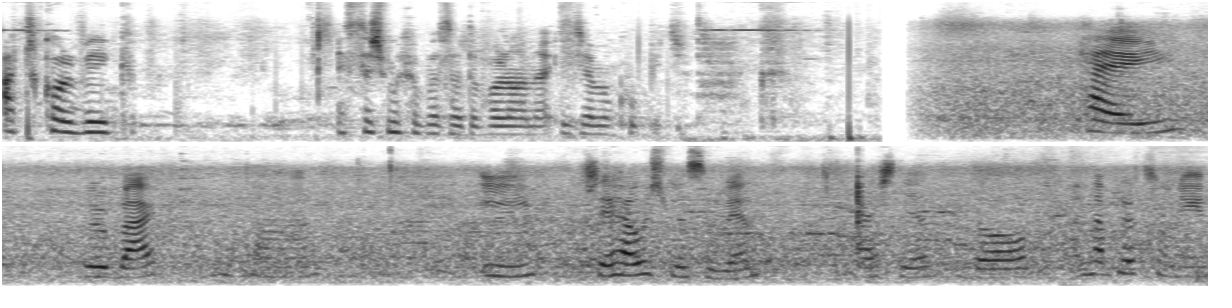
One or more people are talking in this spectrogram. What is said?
Aczkolwiek jesteśmy chyba zadowolone, idziemy kupić. Tak. Hej, we're back. Witamy. I przyjechałyśmy sobie właśnie do, Na placuni.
